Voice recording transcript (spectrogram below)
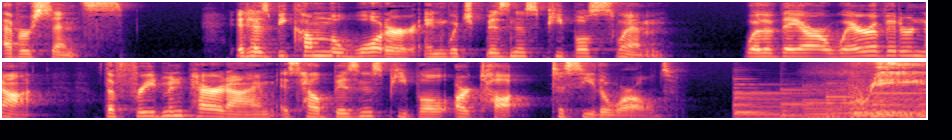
ever since. It has become the water in which business people swim. Whether they are aware of it or not, the Friedman paradigm is how business people are taught to see the world. Greed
